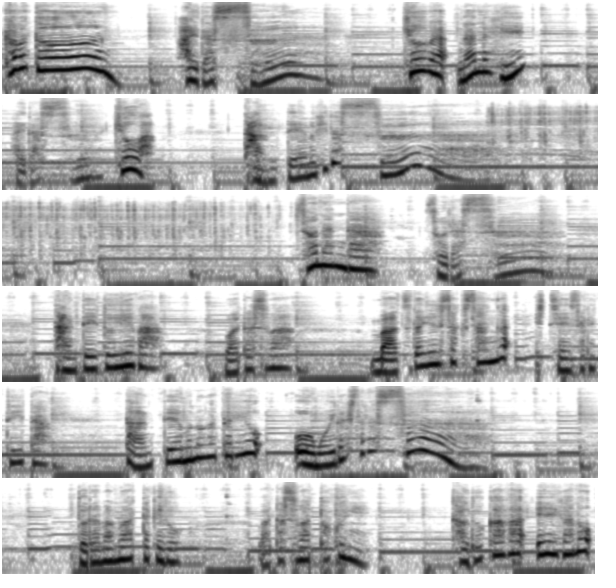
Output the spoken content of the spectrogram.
カマトーンはいだっす。今日は何の日？はいだっす。今日は探偵の日だっす。そうなんだ。そうだっす。探偵といえば、私は松田優作さんが出演されていた探偵物語を思い出したらっす。ドラマもあったけど、私は特に角川映画の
